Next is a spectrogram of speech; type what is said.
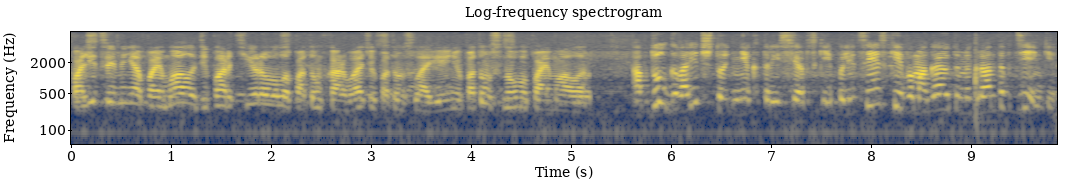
Полиция меня поймала, депортировала, потом в Хорватию, потом в Словению, потом снова поймала. Абдул говорит, что некоторые сербские полицейские вымогают у мигрантов деньги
